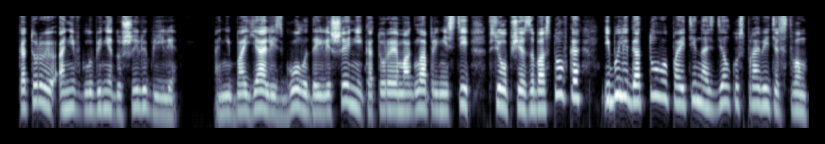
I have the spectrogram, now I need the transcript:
которую они в глубине души любили. Они боялись голода и лишений, которые могла принести всеобщая забастовка, и были готовы пойти на сделку с правительством.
